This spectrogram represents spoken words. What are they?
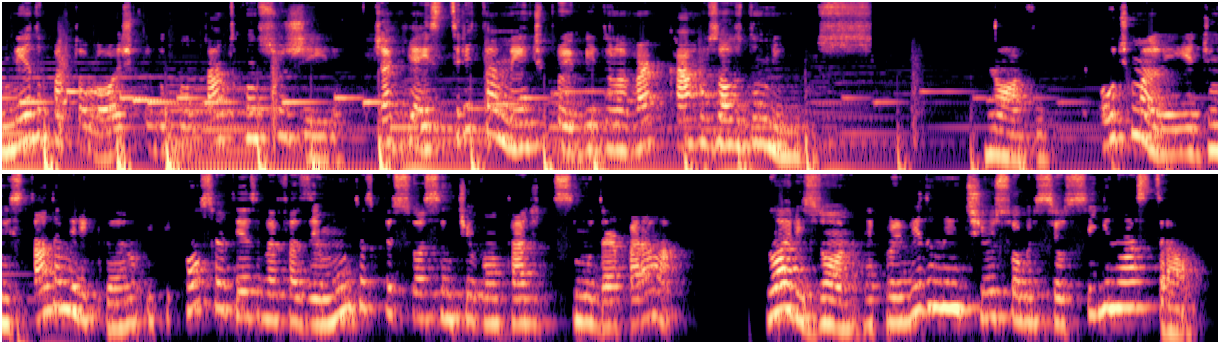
o medo patológico do contato com sujeira, já que é estritamente proibido lavar carros aos domingos. 9. Última lei é de um estado americano e que com certeza vai fazer muitas pessoas sentir vontade de se mudar para lá. No Arizona, é proibido mentir sobre seu signo astral.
